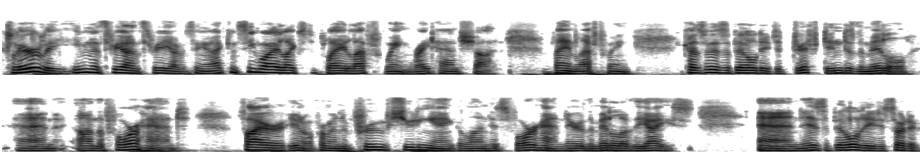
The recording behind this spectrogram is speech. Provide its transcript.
clearly, even in three on three, I'm thinking I can see why he likes to play left wing, right hand shot, playing left wing because of his ability to drift into the middle and on the forehand fire, you know, from an improved shooting angle on his forehand near the middle of the ice. And his ability to sort of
